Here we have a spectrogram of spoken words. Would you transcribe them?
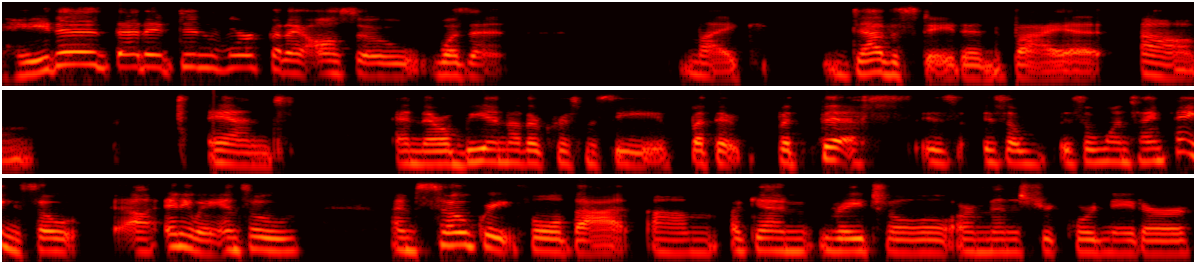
hated that it didn't work, but I also wasn't like devastated by it. Um, and and there will be another Christmas Eve. But there, but this is is a is a one time thing. So uh, anyway, and so I'm so grateful that um, again Rachel, our ministry coordinator,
